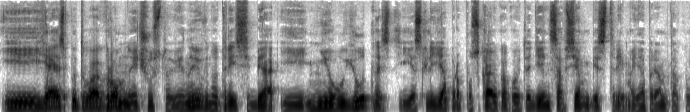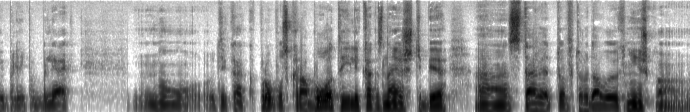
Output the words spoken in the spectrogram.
И я испытываю огромное чувство вины внутри себя и неуютность, если я пропускаю какой-то день совсем без стрима. Я прям такой, блин, блядь, ну, ты как пропуск работы или как, знаешь, тебе э, ставят в трудовую книжку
